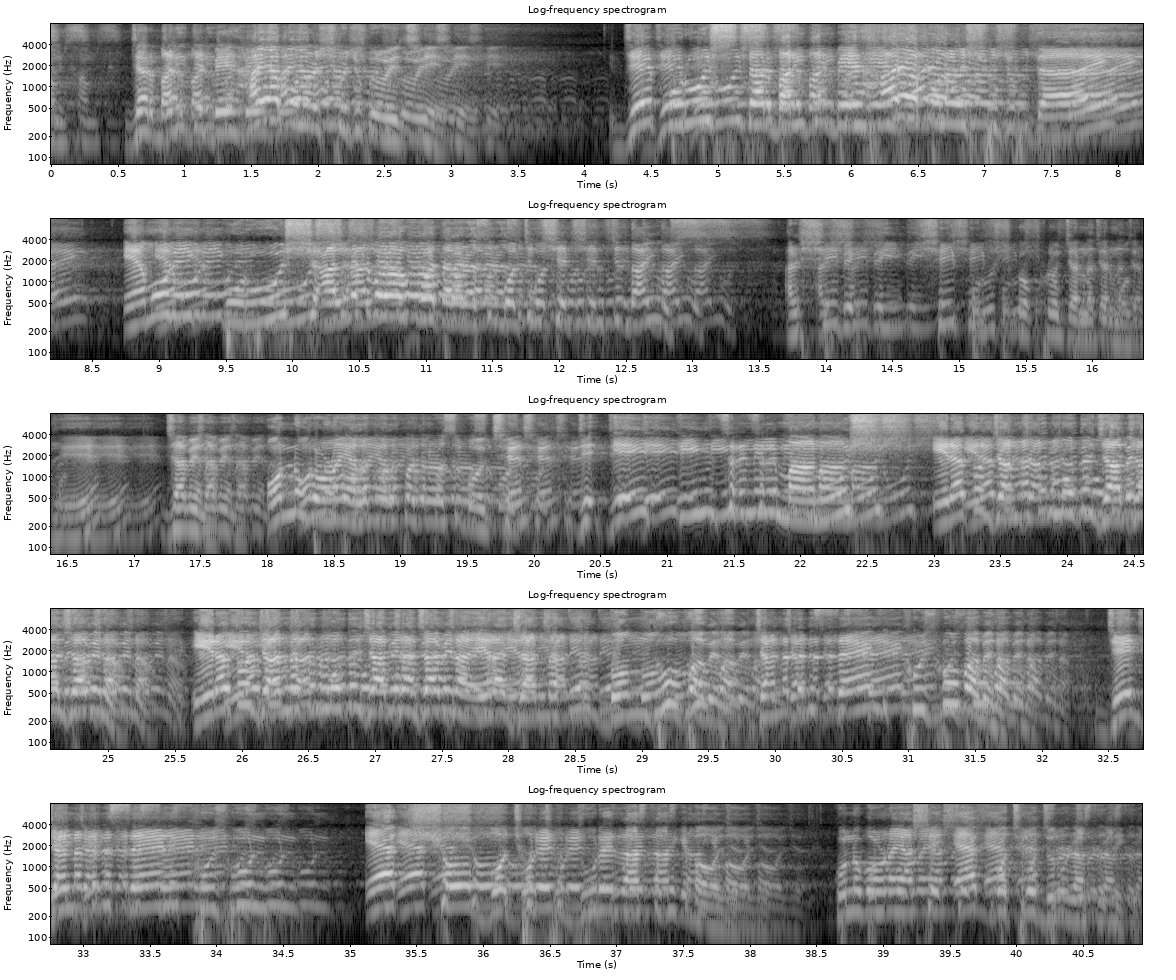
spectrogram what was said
যার বাড়িতে বেহায়াপনার সুযোগ রয়েছে যে পুরুষ তার বাড়িতে বেহায়াপনার সুযোগ দেয় এমন এক পুরুষ আল্লাহ তাআলা রাসূল বলছেন সে হচ্ছে দায়ুস। আর সেই ব্যক্তি সেই পুরুষ কখনো জান্নাতের মধ্যে যাবে না। অন্য বর্ণনায় আল্লাহ তাআলা রাসূল বলছেন যে এই তিন শ্রেণির মানুষ এরা তো জান্নাতের মধ্যে যাবে না যাবে না এরা তো জান্নাতের মধ্যে যাবে না যাবে না এরা জান্নাতের গন্ধ পাবে না। জান্নাতের সেন্ট খুশবু পাবে না। যে জান্নাতের সেন্ট খুশবু 100 বছরের দূরের রাস্তা থেকে পাওয়া যায় কোন বর্ণায় আসে এক বছরের দূরের রাস্তা থেকে।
